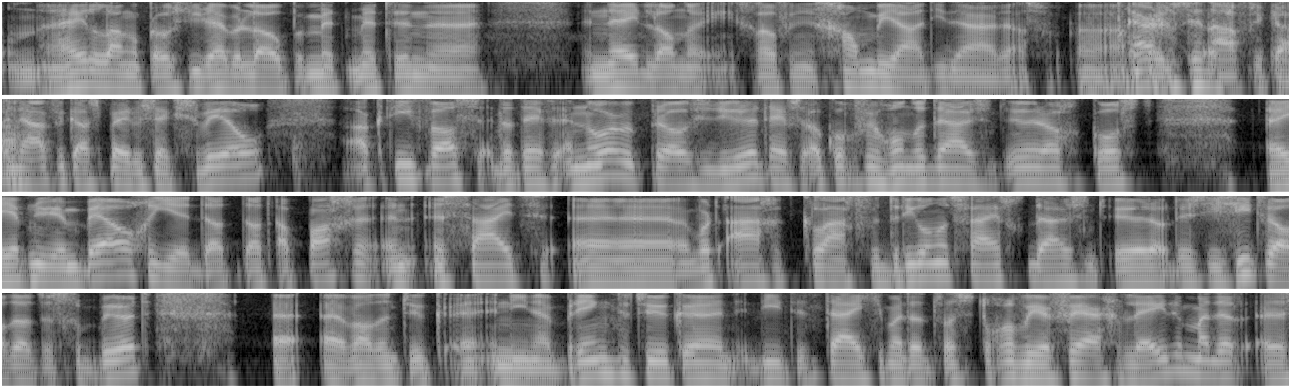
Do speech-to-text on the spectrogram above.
een hele lange procedure hebben lopen met, met een, een Nederlander, ik geloof in Gambia, die daar ergens in Afrika. In Afrika pedoseksueel actief was. Dat heeft een enorme procedure. Dat heeft ook ongeveer 100.000 euro gekost. Je hebt nu in België dat, dat Apagge, een, een site, wordt aangeklaagd voor 350.000 euro. Dus je ziet wel dat het gebeurt. Uh, uh, we hadden natuurlijk Nina Brink, natuurlijk, die een tijdje, maar dat was toch alweer ver geleden. Maar de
